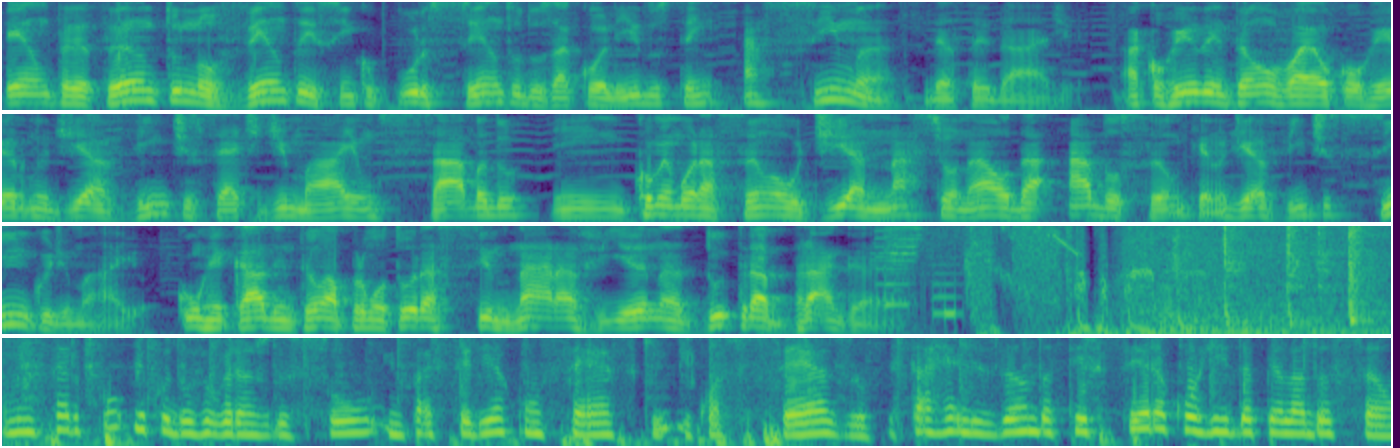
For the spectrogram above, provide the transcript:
Entretanto, 95% dos acolhidos têm acima desta idade. A corrida então vai ocorrer no dia 27 de maio, um sábado, em comemoração ao Dia Nacional da Adoção, que é no dia 25 de maio. Com recado então a promotora Sinara Viana Dutra Braga. O Ministério Público do Rio Grande do Sul, em parceria com o SESC e com a Sucesso, está realizando a terceira corrida pela adoção,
